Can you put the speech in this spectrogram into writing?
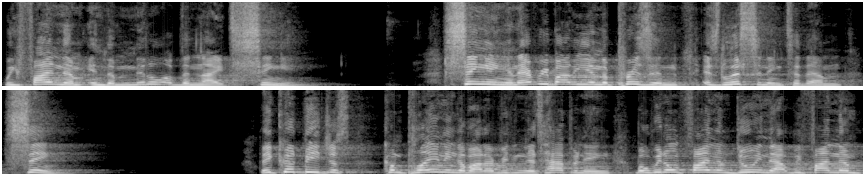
We find them in the middle of the night singing. Singing, and everybody in the prison is listening to them sing. They could be just complaining about everything that's happening, but we don't find them doing that. We find them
